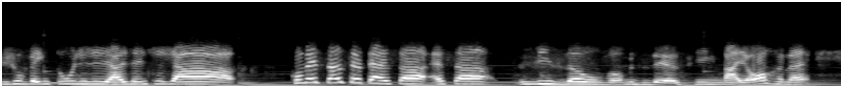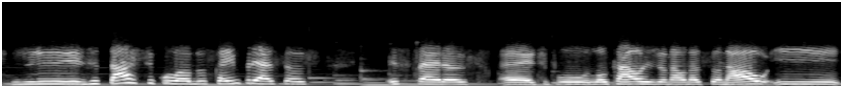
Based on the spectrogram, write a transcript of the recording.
juventude a gente já começasse a ter essa, essa visão, vamos dizer assim, maior, né? de estar tá articulando sempre essas esferas, é, tipo, local, regional, nacional e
